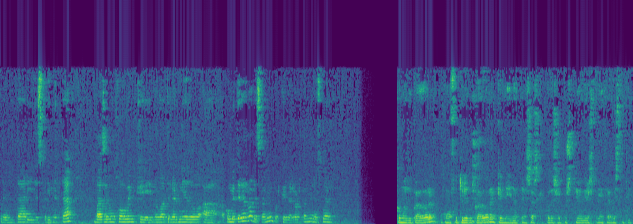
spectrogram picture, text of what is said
preguntar y de experimentar, va a ser un joven que no va a tener miedo a cometer errores también, porque el error también es bueno. Como educadora, como futura educadora, en que medida pensas que pode ser positivo vivir experiencias deste tipo?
